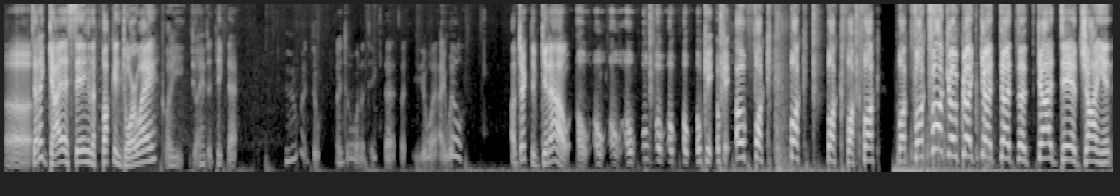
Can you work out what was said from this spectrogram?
Uh, is that a guy that's standing in the fucking doorway? Do I, do I have to take that? No, I don't, I don't want to take that, but you know what? I will. Objective, get out. Oh, oh, oh, oh, oh, oh, oh, oh, okay, okay. Oh, fuck, fuck, fuck, fuck, fuck, fuck, fuck, fuck. Oh, god, god, that, the goddamn giant.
